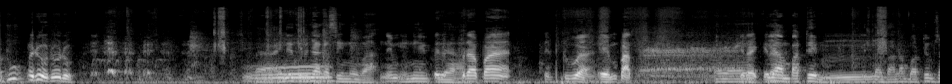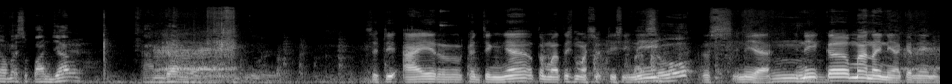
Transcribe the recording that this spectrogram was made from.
Aduh. Aduh, aduh, aduh. Nah ini turunnya ke sini pak Ini, ini ber- ya. berapa? Eh, Dua, eh empat. Eh, kira-kira? iya empat dim Hmm. kita tanam empat dim sampai sepanjang kandang. Jadi air kencingnya otomatis masuk di sini. Masuk. Terus ini ya. Hmm. Ini ke mana ini akhirnya ini?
